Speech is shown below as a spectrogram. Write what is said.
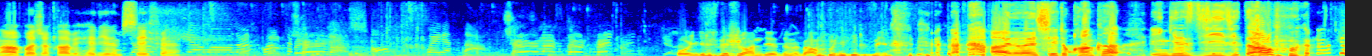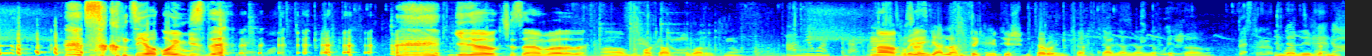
Ne yapacak abi her yerim safe benim. O İngiliz de şu an diyor değil mi? Ben bu yetiştirdim. Aynen öyle şey diyor kanka İngiliz GG tamam mı? Sıkıntı yok oyun bizde. Geliyor okçu sana bu arada. Aa bu bak attı var bütün o. Ne yaptı? Burayı engellersek müthiş biter oyun biter. Gel gel gel gel koş abi. Engelleyebilir miyiz?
